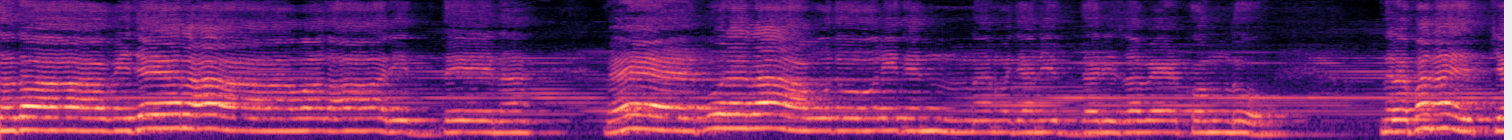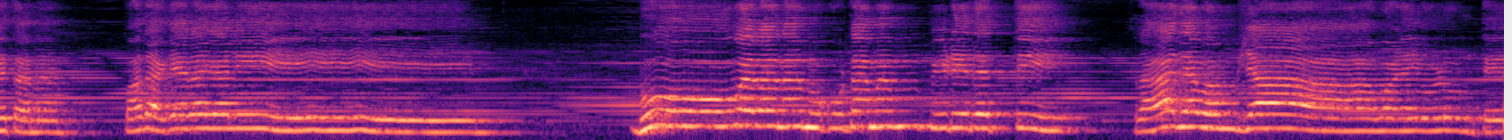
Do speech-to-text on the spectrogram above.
ಸದಾ ವಿಜಯರಾವದಾರಿದ್ದೇನ. ಮೇಲ್ಪುರರಾವುದೋಲಿದೆನ್ನನು ಜನಿದ್ದರಿಸಬೇಡ್ಕೊಂದು ನೃಪನ ಎಚ್ಚೆತನ ಪದಗೆರಗಲಿ. ಭೂವರನ ಮುಕುಟಮಂ ಪಿಡಿದೆತ್ತಿ ರಾಜವಂಶಾವಳಿಯುಳುಂಟೆ.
